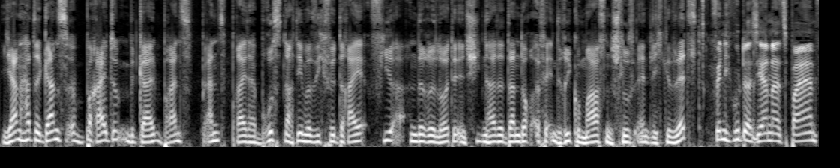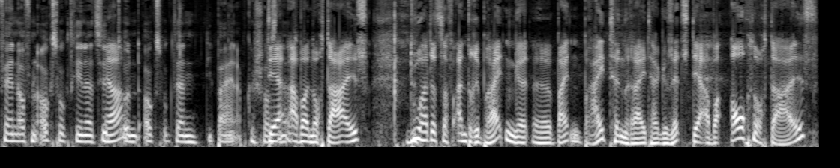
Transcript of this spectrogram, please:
Jan hatte ganz breite, mit ganz, ganz breiter Brust, nachdem er sich für drei, vier andere Leute entschieden hatte, dann doch auf Enrico Maaßen schlussendlich gesetzt, Finde ich gut, dass Jan als Bayern-Fan auf den Augsburg-Trainer tippt Ja. und Augsburg dann die Bayern abgeschossen der hat. aber noch da ist. Du hattest auf André Breiten, äh, Breiten, Breitenreiter gesetzt, der aber auch noch da ist.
